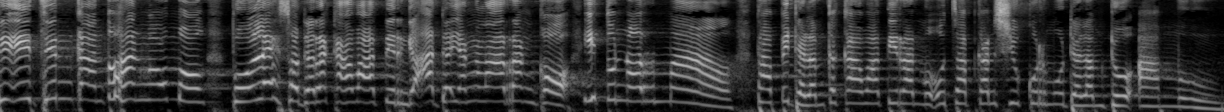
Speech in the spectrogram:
diizinkan Tuhan ngomong, boleh saudara khawatir, nggak ada yang ngelarang kok. Itu normal. Tapi dalam kekhawatiranmu ucapkan syukurmu dalam doamu.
